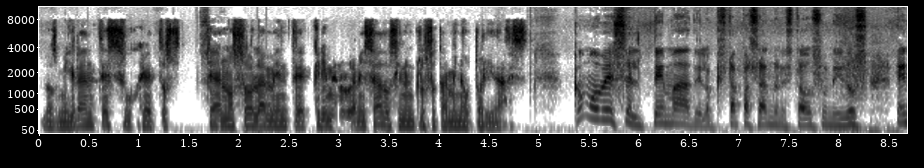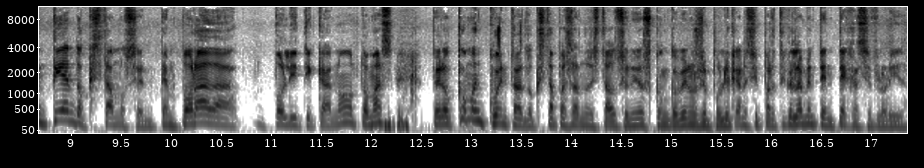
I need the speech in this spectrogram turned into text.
los migrantes sujetos ya no solamente crimen organizado, sino incluso también autoridades. ¿Cómo ves el tema de lo que está pasando en Estados Unidos? Entiendo que estamos en temporada política, ¿no, Tomás? Pero ¿cómo encuentras lo que está pasando en Estados Unidos con gobiernos republicanos y particularmente en Texas y Florida?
